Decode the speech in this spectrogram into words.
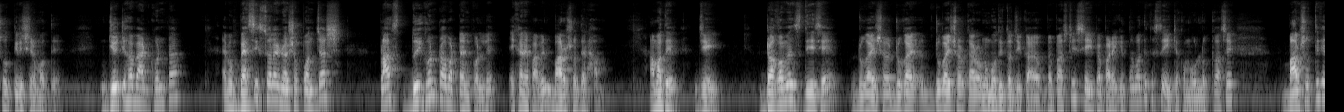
ছত্রিশের মধ্যে। ডিউটি হবে আট ঘণ্টা এবং বেসিক স্যালারি নয়শো পঞ্চাশ প্লাস দুই ঘণ্টা ওভার টাইম করলে এখানে পাবেন বারোশো দেড়হাম আমাদের যেই ডকুমেন্টস দিয়েছে ডুবাই ডুবাই দুবাই সরকার অনুমোদিত যে ব্যাপারটি, সেই ব্যাপারে কিন্তু আমাদের কাছে এইরকম উল্লেখ আছে। বারোশো থেকে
